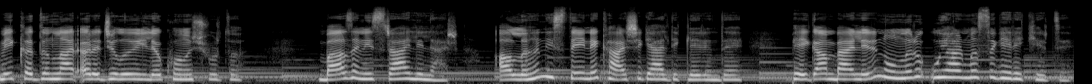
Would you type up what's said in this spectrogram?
ve kadınlar aracılığıyla konuşurdu. Bazen İsraililer Allah'ın isteğine karşı geldiklerinde peygamberlerin onları uyarması gerekirdi.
